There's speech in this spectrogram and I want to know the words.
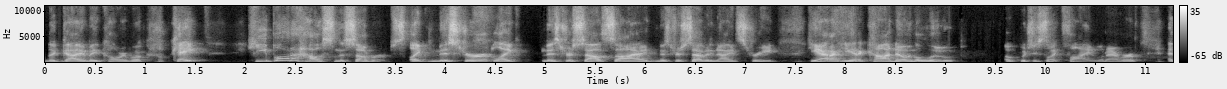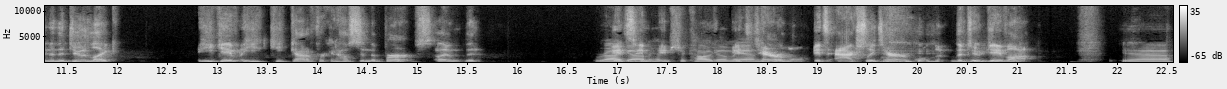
the guy who made Coloring Book. Okay, he bought a house in the suburbs, like Mister, like Mister South Side, Mister 79th Street. He had a he had a condo in the Loop, uh, which is like fine, whatever. And then the dude like he gave he he got a freaking house in the burbs. Um, the, Rag on him, it, Chicago man. It's terrible. It's actually terrible. the, the, dude gave up. Yeah,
